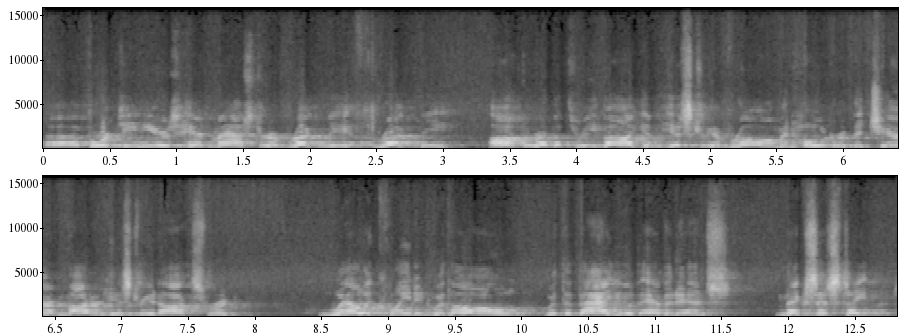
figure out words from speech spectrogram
uh, 14 years headmaster of rugby, rugby, author of a three volume history of Rome, and holder of the chair of modern history at Oxford, well acquainted with all, with the value of evidence, makes this statement.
